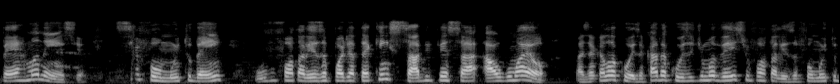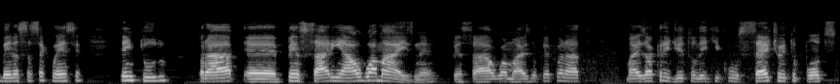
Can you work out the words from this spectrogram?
permanência. Se for muito bem, o Fortaleza pode até, quem sabe, pensar algo maior. Mas é aquela coisa, cada coisa de uma vez, se o Fortaleza for muito bem nessa sequência, tem tudo para é, pensar em algo a mais, né? Pensar algo a mais no campeonato. Mas eu acredito ali que com 7, 8 pontos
